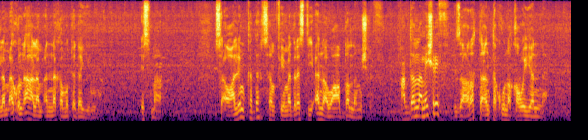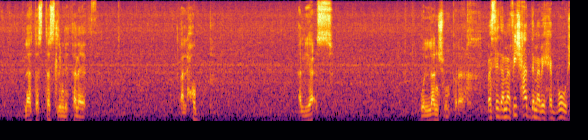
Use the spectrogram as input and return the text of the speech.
لم أكن أعلم أنك متدين. اسمع سأعلمك درسا في مدرستي أنا وعبد الله مشرف. عبد الله مشرف؟ إذا أردت أن تكون قويا لا تستسلم لثلاث الحب اليأس واللانشون فراخ. بس ده ما فيش حد ما بيحبوش.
